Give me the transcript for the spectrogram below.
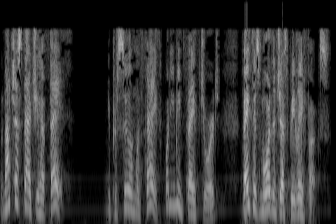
But not just that, you have faith. You pursue Him with faith. What do you mean faith, George? Faith is more than just belief, folks.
